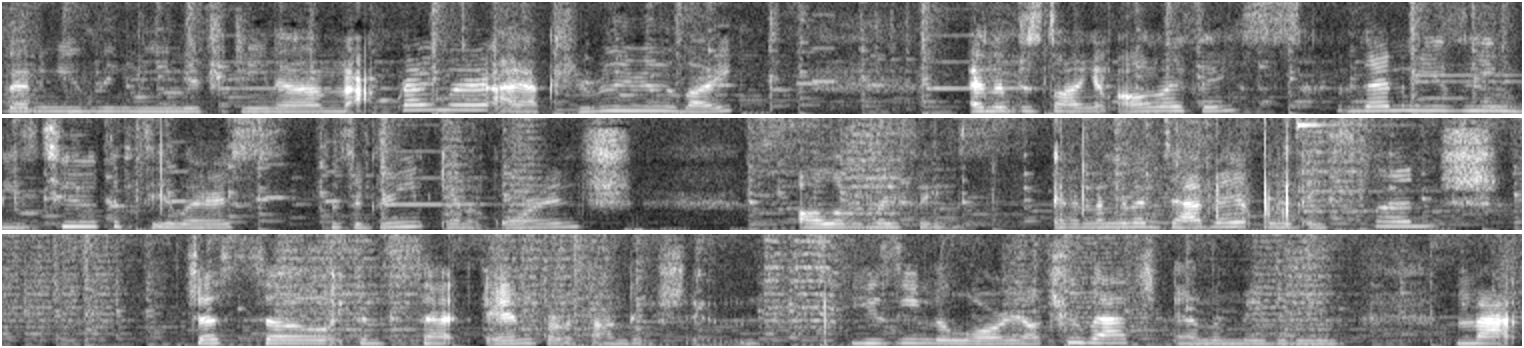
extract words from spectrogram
Then I'm using the Neutrogena matte primer I actually really really like. And I'm just dyeing it all on my face. And then I'm using these two concealers. There's a green and an orange all over my face. And then I'm going to dab it with a sponge just so it can set in for a foundation. Using the L'Oreal True Match and the Maybelline Matte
